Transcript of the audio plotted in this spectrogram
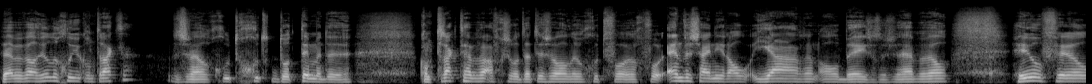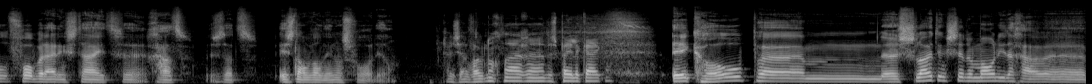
We hebben wel hele goede contracten. Dus wel goed, goed doortimmerde contract hebben we afgesloten. Dat is wel heel goed voor, voor. En we zijn hier al jaren al bezig. Dus we hebben wel heel veel voorbereidingstijd uh, gehad. Dus dat is dan wel in ons voordeel. Ga je zelf ook nog naar uh, de Spelen kijken? Ik hoop um, de sluitingsceremonie, daar gaan, we,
